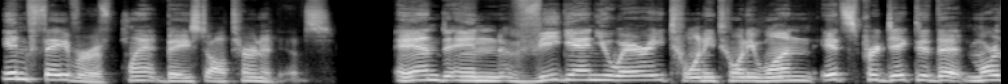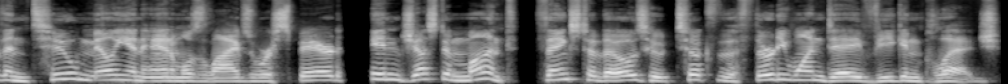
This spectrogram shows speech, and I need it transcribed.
in favor of plant based alternatives. And in Veganuary 2021, it's predicted that more than 2 million animals' lives were spared in just a month, thanks to those who took the 31 day vegan pledge.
